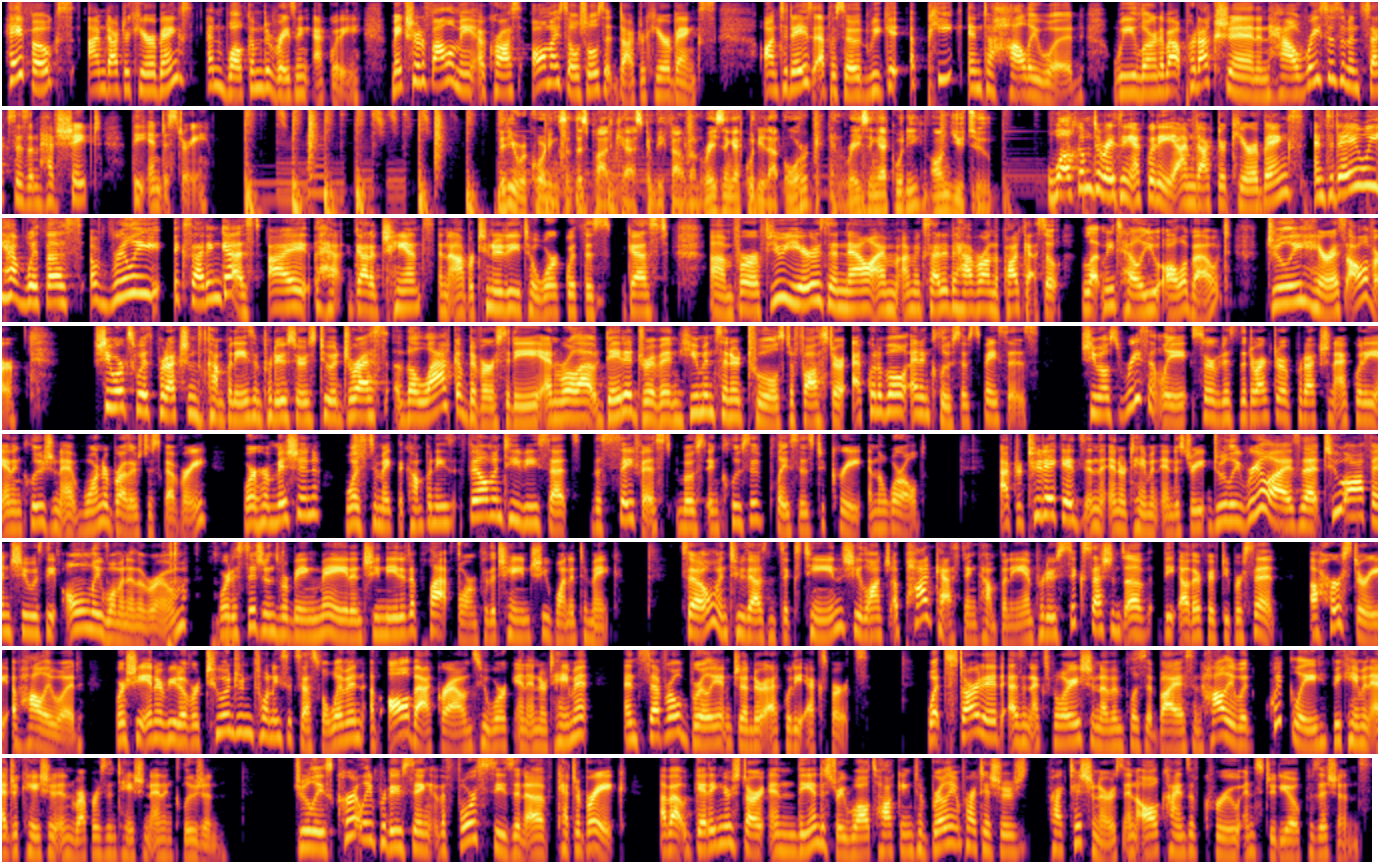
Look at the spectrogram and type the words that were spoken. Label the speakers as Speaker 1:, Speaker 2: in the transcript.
Speaker 1: Hey, folks, I'm Dr. Kira Banks, and welcome to Raising Equity. Make sure to follow me across all my socials at Dr. Kira Banks. On today's episode, we get a peek into Hollywood. We learn about production and how racism and sexism have shaped the industry.
Speaker 2: Video recordings of this podcast can be found on raisingequity.org and Raising Equity on YouTube.
Speaker 1: Welcome to Raising Equity. I'm Dr. Kira Banks, and today we have with us a really exciting guest. I ha- got a chance, an opportunity to work with this guest um, for a few years, and now I'm I'm excited to have her on the podcast. So let me tell you all about Julie Harris Oliver. She works with production companies and producers to address the lack of diversity and roll out data driven, human centered tools to foster equitable and inclusive spaces. She most recently served as the director of production equity and inclusion at Warner Brothers Discovery, where her mission was to make the company's film and TV sets the safest, most inclusive places to create in the world. After two decades in the entertainment industry, Julie realized that too often she was the only woman in the room where decisions were being made, and she needed a platform for the change she wanted to make. So in 2016, she launched a podcasting company and produced six sessions of The Other 50%, a herstory of Hollywood, where she interviewed over 220 successful women of all backgrounds who work in entertainment and several brilliant gender equity experts. What started as an exploration of implicit bias in Hollywood quickly became an education in representation and inclusion. Julie's currently producing the fourth season of Catch a Break about getting your start in the industry while talking to brilliant practitioners practitioners in all kinds of crew and studio positions.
